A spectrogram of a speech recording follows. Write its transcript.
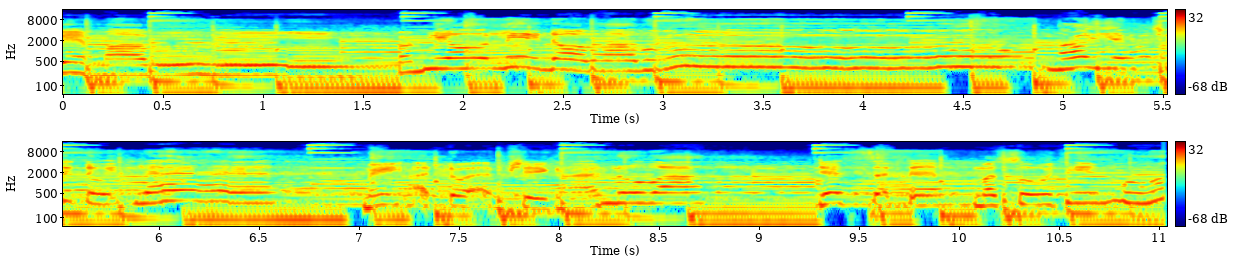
လင့်ပါဘူးမမျော်လင့်တော့ပါဘူးငါရဲ့ချစ်တွေလဲမင်းအတွက်အဖြေခံလို့ပါရက်စက်တဲ့မဆိုချင်ဘူး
